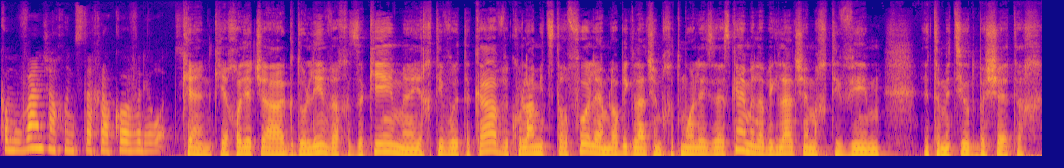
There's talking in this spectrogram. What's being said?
כמובן שאנחנו נצטרך לעקוב ולראות. כן, כי יכול להיות שהגדולים והחזקים אה, יכתיבו את הקו וכולם יצטרפו אליהם, לא בגלל שהם חתמו על איזה הסכם, אלא בגלל שהם מכתיבים את המציאות בשטח.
